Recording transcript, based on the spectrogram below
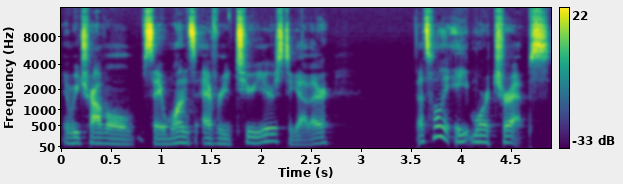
and we travel say once every 2 years together, that's only 8 more trips.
